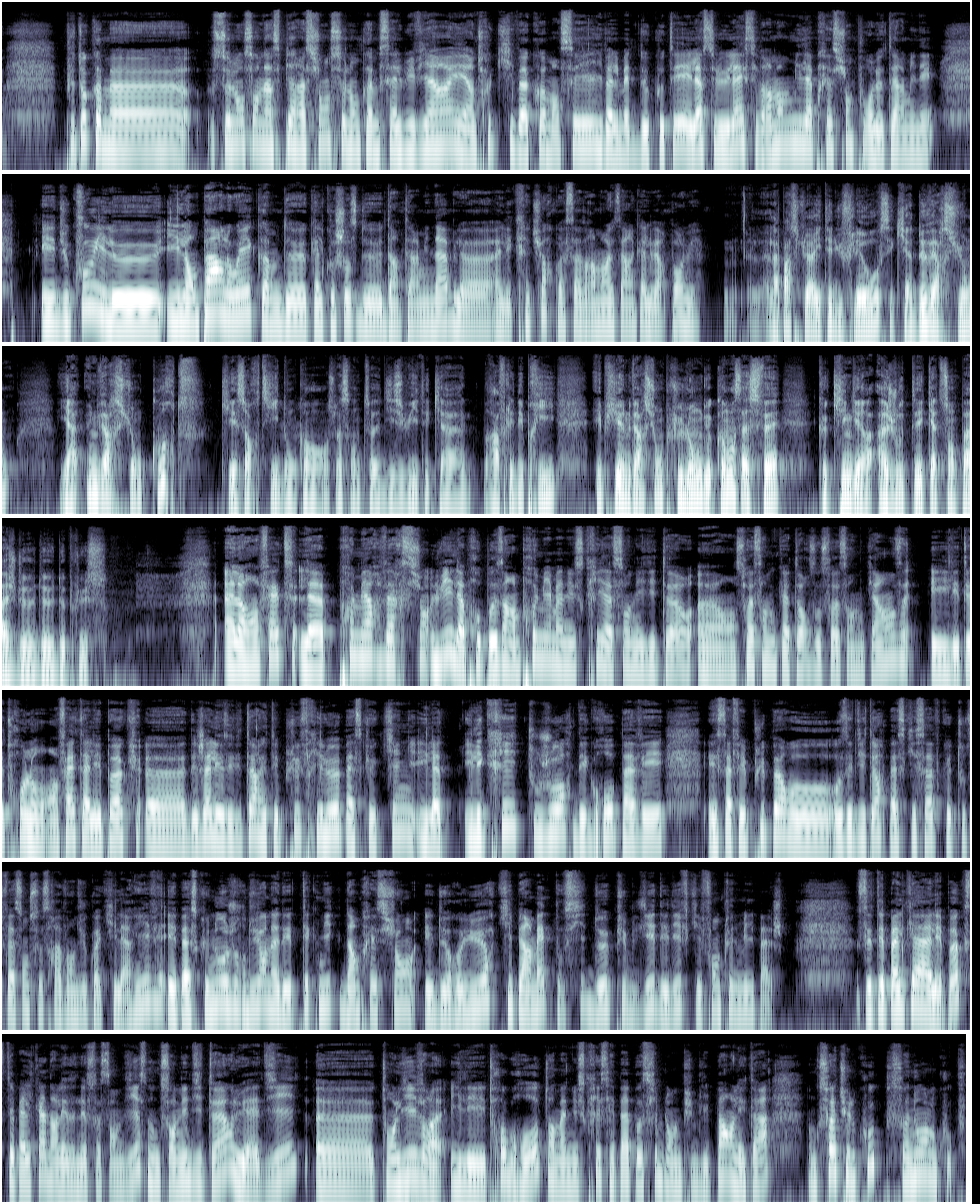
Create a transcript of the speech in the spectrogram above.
plutôt comme euh, selon son inspiration, selon comme ça lui vient et un truc qui va commencer, il va le mettre de côté et là celui-là, il s'est vraiment mis la pression pour le terminer. Et du coup, il, euh, il en parle, ouais, comme de quelque chose d'interminable à l'écriture, quoi. Ça a vraiment été un calvaire pour lui la particularité du fléau, c'est qu'il y a deux versions. Il y a une version courte qui est sortie donc en 78 et qui a raflé des prix, et puis il y a une version plus longue. Comment ça se fait que King ait ajouté 400 pages de, de plus? Alors en fait, la première version, lui, il a proposé un premier manuscrit à son éditeur euh, en 74 ou 75 et il était trop long. En fait, à l'époque, euh, déjà les éditeurs étaient plus frileux parce que King, il, écrit toujours des gros pavés et ça fait plus peur aux, aux éditeurs parce qu'ils savent que de toute façon ce sera vendu quoi qu'il arrive et parce que nous aujourd'hui on a des techniques d'impression et de relure qui permettent aussi de publier des livres qui font plus de 1000 pages. C'était pas le cas à l'époque, c'était pas le cas dans les années 70. Donc son éditeur lui a dit euh, ton livre il est trop gros, ton manuscrit c'est pas possible, on ne publie pas en l'état. Donc soit tu le coupes, soit nous on le coupe.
